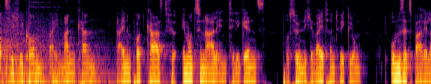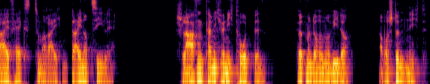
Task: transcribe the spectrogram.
Herzlich willkommen bei Man kann, deinem Podcast für emotionale Intelligenz, persönliche Weiterentwicklung und umsetzbare Lifehacks zum Erreichen deiner Ziele. Schlafen kann ich, wenn ich tot bin. Hört man doch immer wieder. Aber stimmt nicht.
